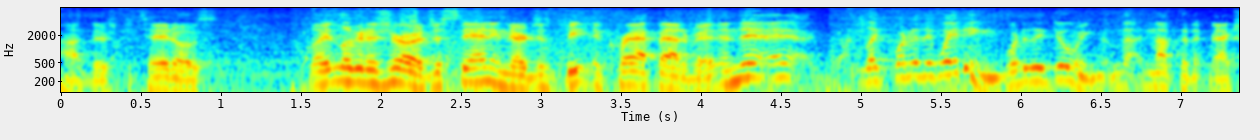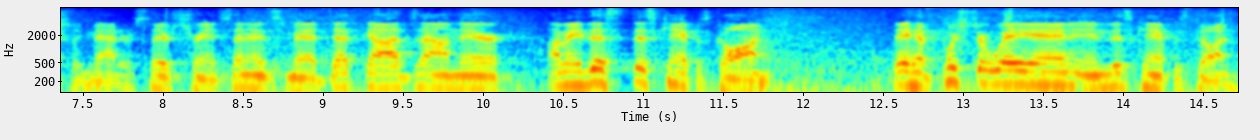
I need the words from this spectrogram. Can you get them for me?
There's potatoes. Like, look at Azura, just standing there, just beating the crap out of it. And they, eh, like, what are they waiting? What are they doing? Not that it actually matters. There's Transcendence, Mad Death Gods down there. I mean, this this camp is gone. They have pushed their way in, and this camp is done.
